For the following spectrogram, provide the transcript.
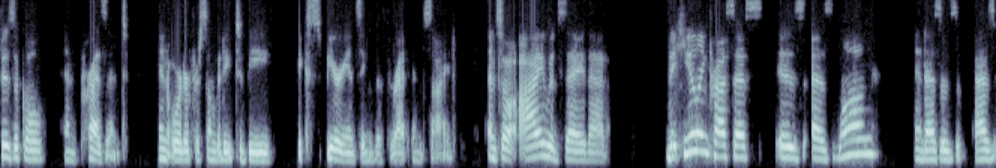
physical and present in order for somebody to be experiencing the threat inside. And so I would say that the healing process is as long and as is, as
